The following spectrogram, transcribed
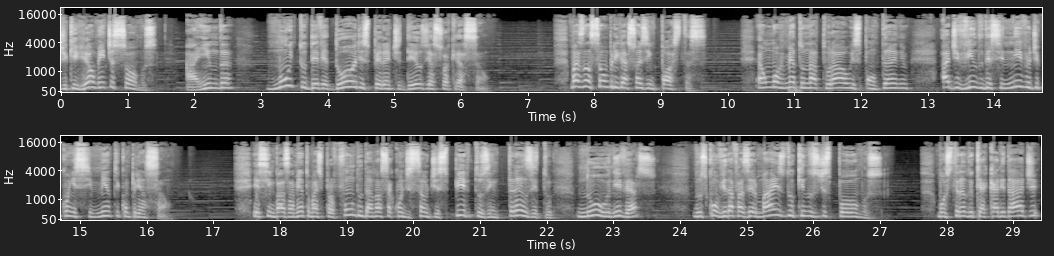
de que realmente somos, ainda, muito devedores perante Deus e a sua criação. Mas não são obrigações impostas. É um movimento natural e espontâneo, advindo desse nível de conhecimento e compreensão. Esse embasamento mais profundo da nossa condição de espíritos em trânsito no universo nos convida a fazer mais do que nos dispomos, mostrando que a caridade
